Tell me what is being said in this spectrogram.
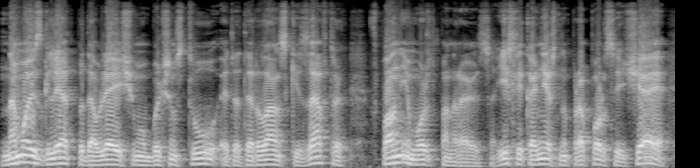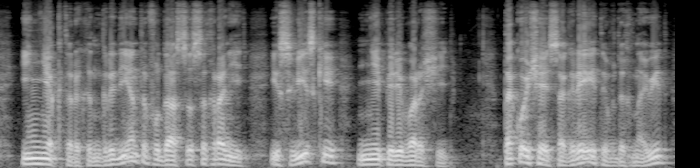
На мой взгляд, подавляющему большинству этот ирландский завтрак вполне может понравиться, если, конечно, пропорции чая и некоторых ингредиентов удастся сохранить и с виски не переборщить. Такой чай согреет и вдохновит,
